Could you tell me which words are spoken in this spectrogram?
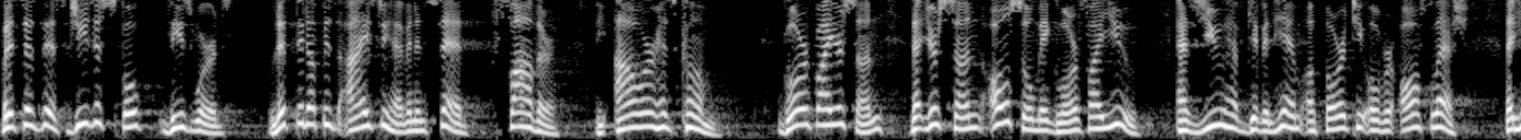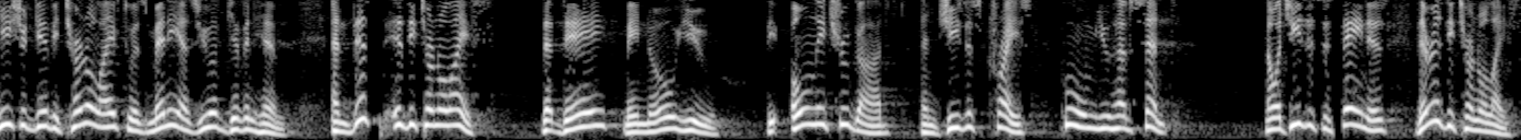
But it says this Jesus spoke these words, lifted up his eyes to heaven, and said, Father, the hour has come. Glorify your Son, that your Son also may glorify you, as you have given him authority over all flesh, that he should give eternal life to as many as you have given him. And this is eternal life, that they may know you, the only true God, and Jesus Christ, whom you have sent. Now, what Jesus is saying is there is eternal life.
